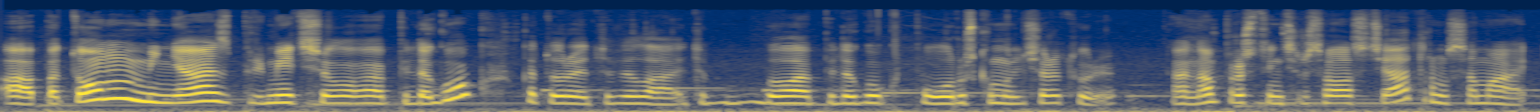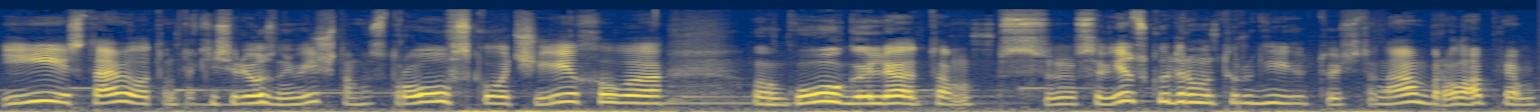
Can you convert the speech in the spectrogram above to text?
А потом меня приметила педагог, которая это вела. Это была педагог по русскому литературе. Она просто интересовалась театром сама и ставила там такие серьезные вещи, там, Островского, Чехова, э, Гоголя, там, советскую драматургию. То есть она брала прям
